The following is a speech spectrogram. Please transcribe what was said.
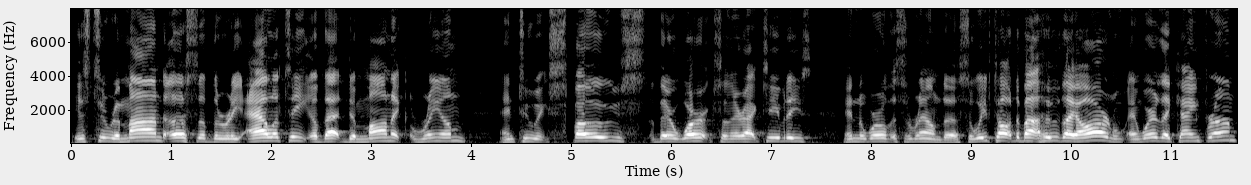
is to remind us of the reality of that demonic realm and to expose their works and their activities in the world that's around us. So we've talked about who they are and, and where they came from.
